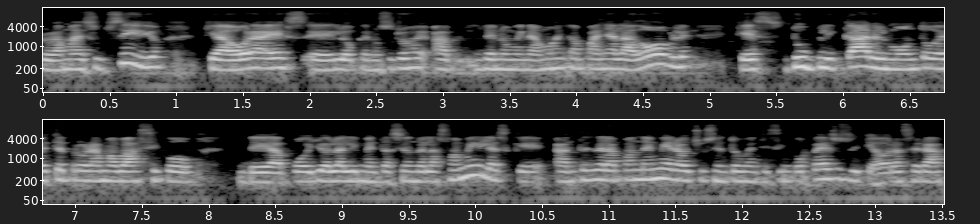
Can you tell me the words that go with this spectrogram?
programa de subsidio, que ahora es eh, lo que nosotros eh, denominamos en campaña la doble, que es duplicar el monto de este programa básico de apoyo a la alimentación de las familias, que antes de la pandemia era 825 pesos y que ahora será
